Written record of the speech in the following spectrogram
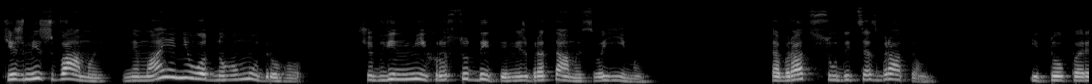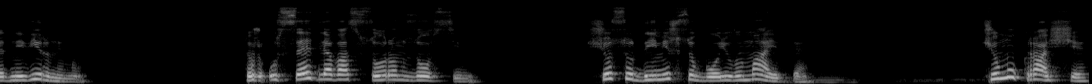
Чи ж між вами немає ні одного мудрого, щоб він міг розсудити між братами своїми? Та брат судиться з братом, і то перед невірними. Тож усе для вас сором зовсім. Що суди між собою ви маєте? Чому краще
